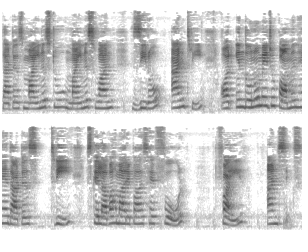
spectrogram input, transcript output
that is minus two minus one zero and three और इन दोनों में जो कॉमन है दैट इज़ थ्री इसके अलावा हमारे पास है four five and six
